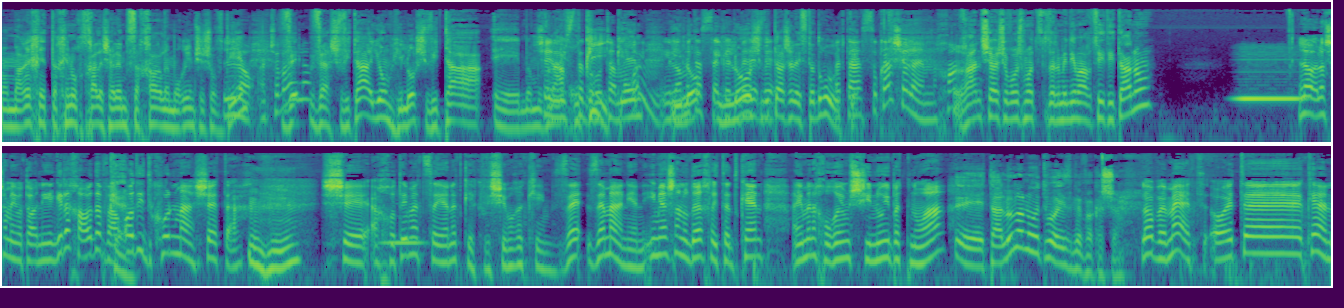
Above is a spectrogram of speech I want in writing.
המערכת החינוך צריכה לשלם שכר למורים ששובתים? לא, התשובה היא לא. והשביתה היום היא לא שביתה אה, של במובנה החוקי, כן? המורים, היא לא מתעסקת היא לא שביתה של ההסתדרות. כן. בתעסוקה שלהם, נכון? רן שי, יושב ראש מועצת התלמידים הארצית איתנו? לא, לא שומעים אותו. אני אגיד לך עוד דבר, כן. עוד עדכון מהשטח, שאחותי מציינת כי הכבישים ריקים. זה, זה מעניין. אם יש לנו דרך להתעדכן, האם אנחנו רואים שינוי בתנועה? אה, תעלו לנו את ווייז בבקשה. לא, באמת. או את, אה, כן,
